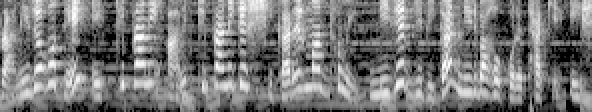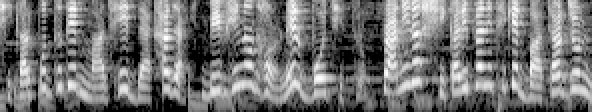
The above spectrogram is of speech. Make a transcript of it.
প্রাণী জগতে একটি প্রাণী আরেকটি প্রাণীকে শিকারের মাধ্যমে নিজের জীবিকা নির্বাহ করে থাকে। এই শিকার পদ্ধতির মাঝেই দেখা যায় বিভিন্ন ধরনের বৈচিত্র্য। প্রাণীরা শিকারী প্রাণী থেকে বাঁচার জন্য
